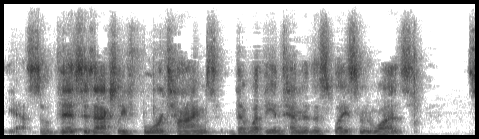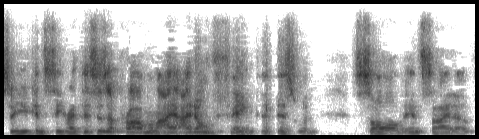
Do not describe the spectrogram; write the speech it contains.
Yeah, so this is actually four times that what the intended displacement was. So you can see, right, this is a problem. I, I don't think that this would solve inside of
